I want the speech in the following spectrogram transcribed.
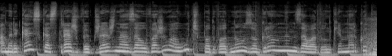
Amerykańska Straż Wybrzeżna zauważyła łódź podwodną z ogromnym załadunkiem narkotyków.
